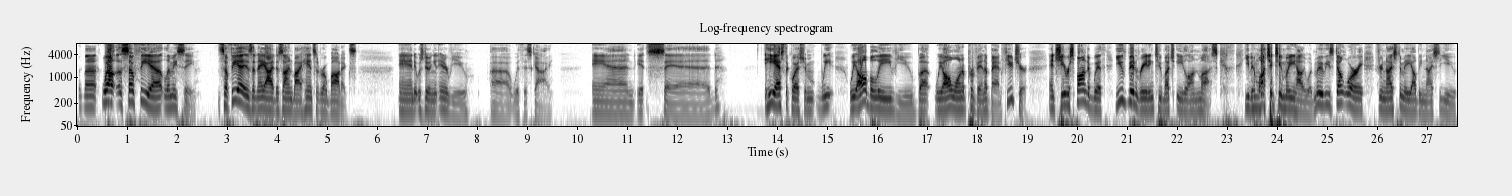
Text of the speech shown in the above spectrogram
than that? Well, uh, Sophia, let me see. Sophia is an AI designed by Hanson Robotics, and it was doing an interview uh, with this guy, and it said he asked the question, "We we all believe you, but we all want to prevent a bad future." And she responded with, "You've been reading too much Elon Musk. You've been watching too many Hollywood movies. Don't worry. If you're nice to me, I'll be nice to you.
